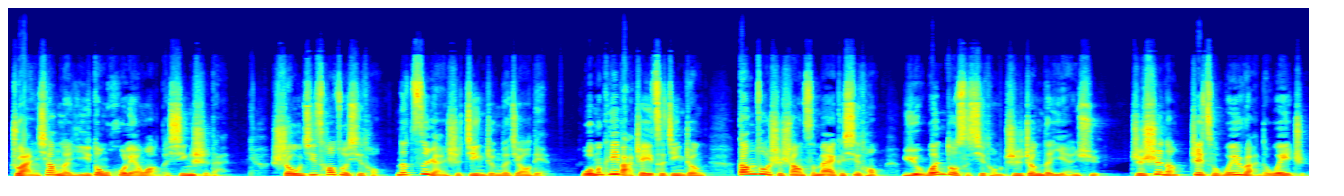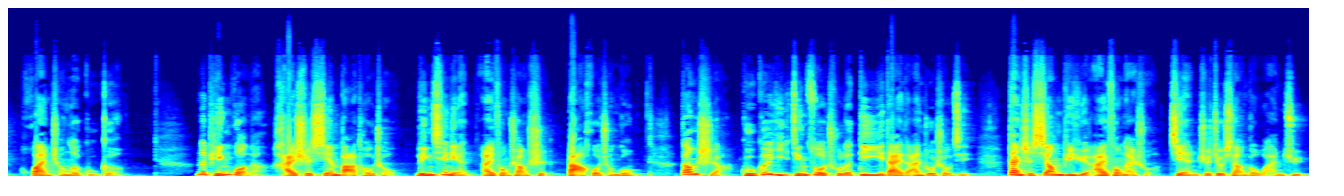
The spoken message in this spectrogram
转向了移动互联网的新时代。手机操作系统那自然是竞争的焦点。我们可以把这一次竞争当做是上次 Mac 系统与 Windows 系统之争的延续。只是呢，这次微软的位置换成了谷歌，那苹果呢，还是先拔头筹。零七年 iPhone 上市，大获成功。当时啊，谷歌已经做出了第一代的安卓手机，但是相比于 iPhone 来说，简直就像个玩具。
